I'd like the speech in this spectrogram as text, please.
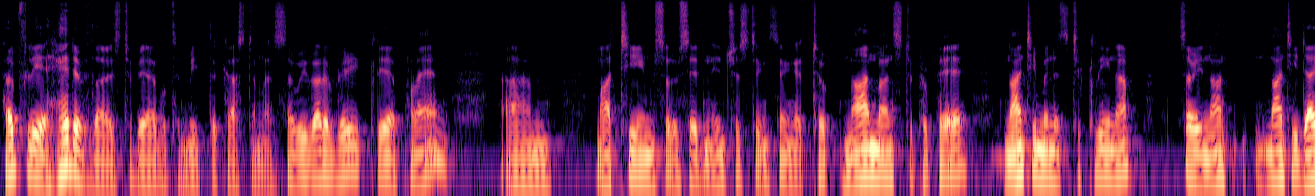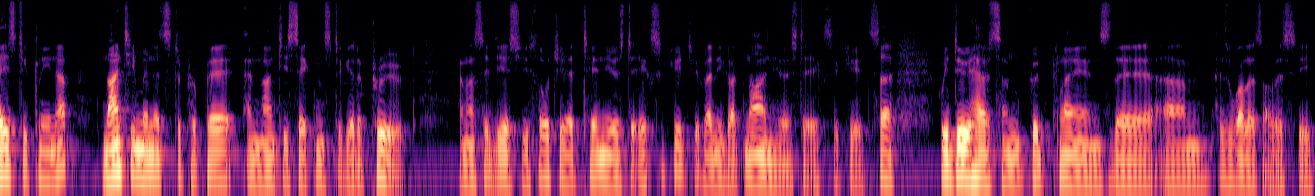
hopefully ahead of those to be able to meet the customers. So we've got a very clear plan. Um, my team sort of said an interesting thing. It took nine months to prepare. 90 minutes to clean up, sorry, 90 days to clean up, 90 minutes to prepare, and 90 seconds to get approved. And I said, yes, you thought you had 10 years to execute, you've only got nine years to execute. So we do have some good plans there, um, as well as obviously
